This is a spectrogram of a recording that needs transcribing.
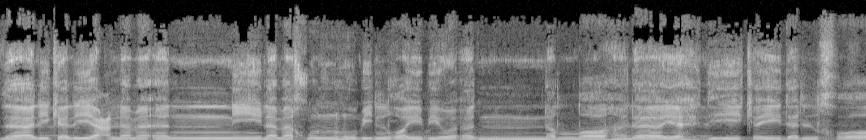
ذلك ليعلم أني لمخنه بالغيب وأن الله لا يهدي كيد الخائنين.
